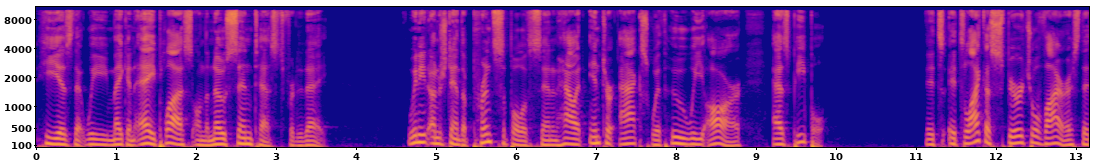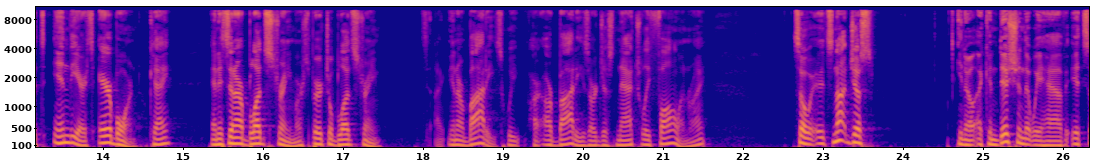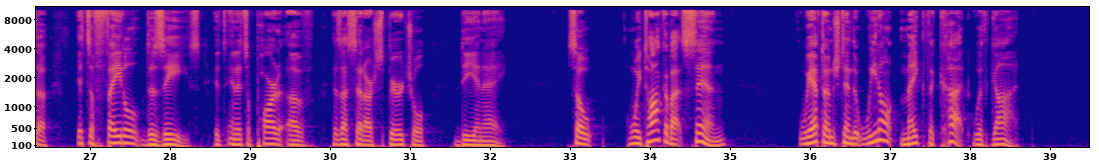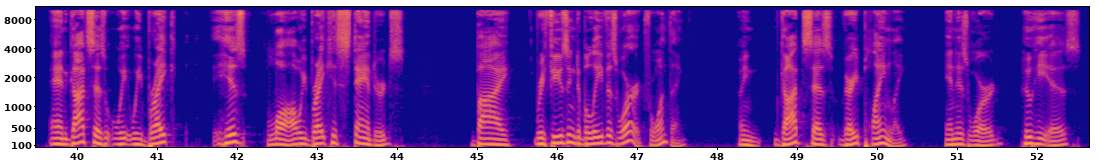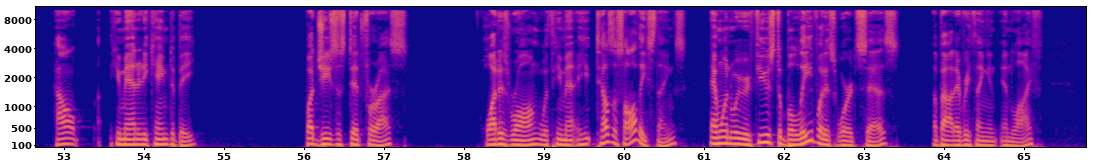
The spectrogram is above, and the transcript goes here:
he is that we make an A plus on the no sin test for today. We need to understand the principle of sin and how it interacts with who we are as people. It's it's like a spiritual virus that's in the air. It's airborne, okay? And it's in our bloodstream, our spiritual bloodstream. It's uh, in our bodies. We our, our bodies are just naturally fallen, right? So it's not just you know a condition that we have, it's a it's a fatal disease. It's and it's a part of as I said, our spiritual DNA. So when we talk about sin, we have to understand that we don't make the cut with God. And God says we, we break His law, we break His standards by refusing to believe His word, for one thing. I mean, God says very plainly in His word who He is, how humanity came to be, what Jesus did for us what is wrong with humanity. He tells us all these things. And when we refuse to believe what his word says about everything in, in life,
